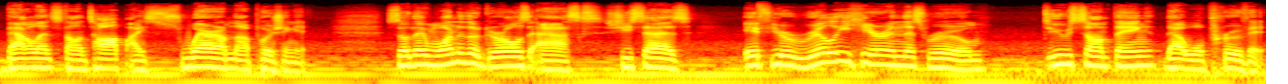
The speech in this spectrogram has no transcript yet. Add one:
balanced on top. I swear I'm not pushing it. So then one of the girls asks, she says, If you're really here in this room, do something that will prove it.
